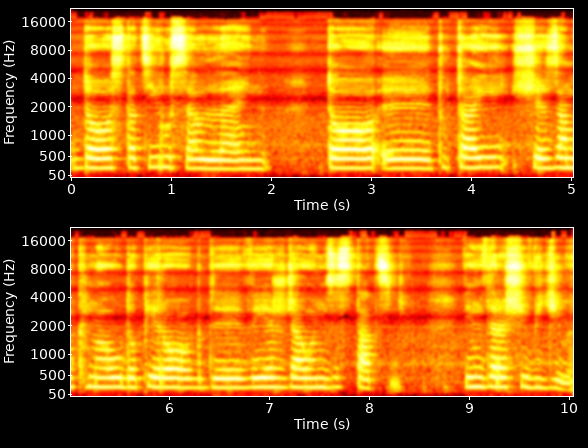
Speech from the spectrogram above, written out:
do stacji Russell Lane, to y, tutaj się zamknął dopiero gdy wyjeżdżałem ze stacji. Więc zaraz się widzimy.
